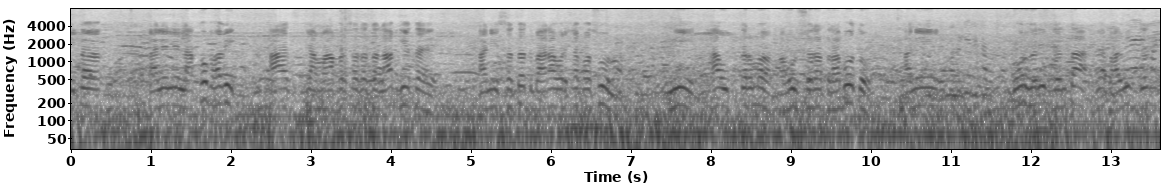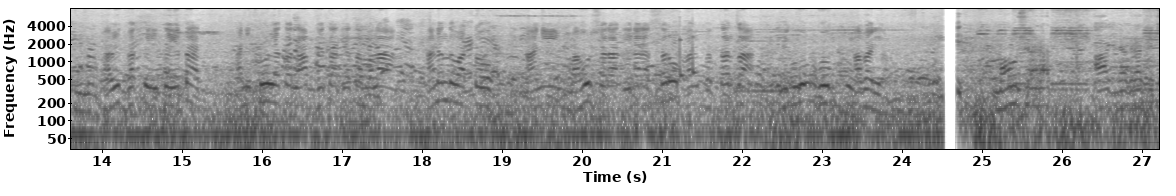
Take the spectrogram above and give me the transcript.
इथं आलेले लाखो भाविक आज या महाप्रसादाचा लाभ घेत आहे आणि सतत बारा वर्षापासून मी हा उपक्रम माहूर शहरात राबवतो. आणि गोरगरीब जनता या भाविक जन भाविक भक्त इथं येतात आणि तो याचा लाभ घेतात याचा मला आनंद वाटतो. आणि माहूर शहरात येणाऱ्या सर्व भाविक भक्तांचा मी खूप खूप आभारी आहे. माहूर शहरात आज नगराध्यक्ष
